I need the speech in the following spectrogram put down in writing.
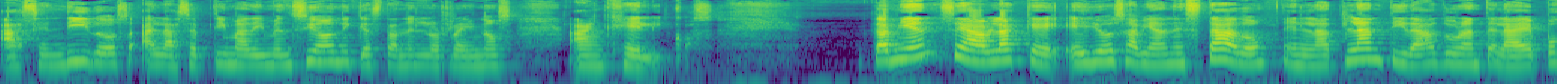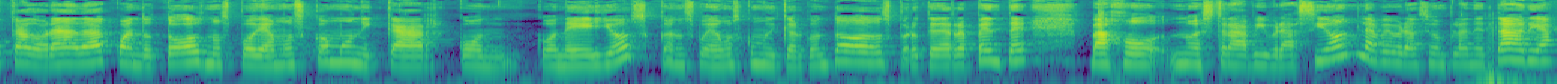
ascendidos a la séptima dimensión y que están en los reinos angélicos. También se habla que ellos habían estado en la Atlántida durante la época dorada, cuando todos nos podíamos comunicar con, con ellos, cuando nos podíamos comunicar con todos, pero que de repente bajo nuestra vibración, la vibración planetaria,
